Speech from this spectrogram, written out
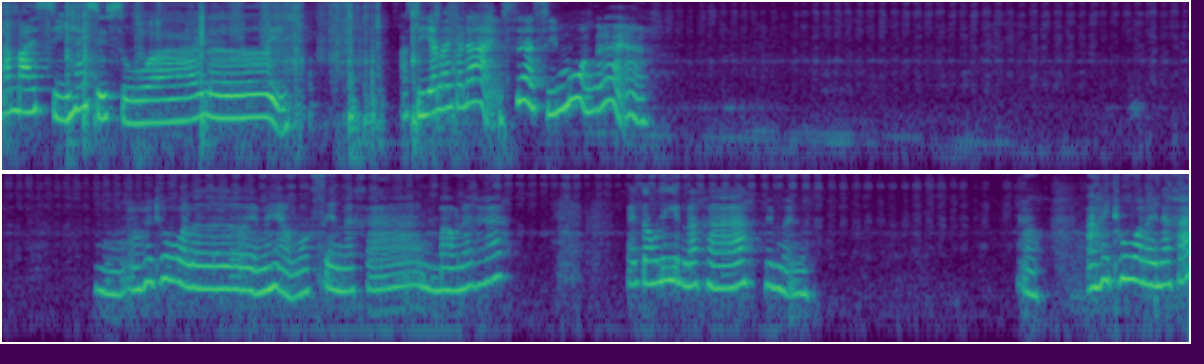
ระบายสีให้สวยๆเลยเอาสีอะไรก็ได้ เสื้อสีม่วงก็ได้อะอืมเอาให้ทั่วเลย ไม่ให้ออกนอกเส้นนะคะ เบานะคะ ไม่ต้องรีบนะคะ ไม่เหมือนเอาเอาให้ทั่วเลยนะคะ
